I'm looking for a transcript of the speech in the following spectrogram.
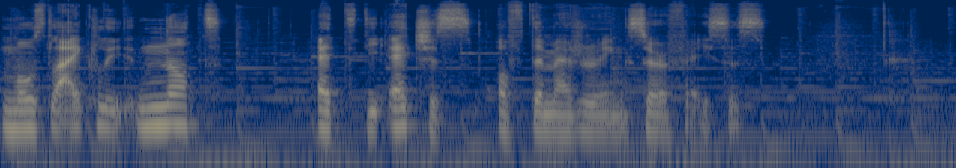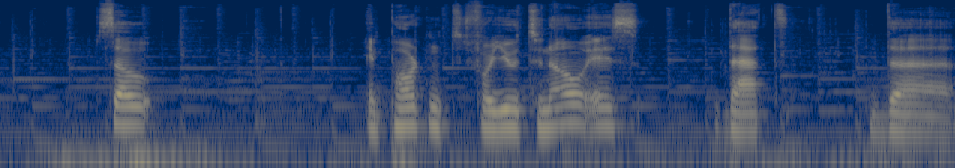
most likely not at the edges of the measuring surfaces. So important for you to know is that the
